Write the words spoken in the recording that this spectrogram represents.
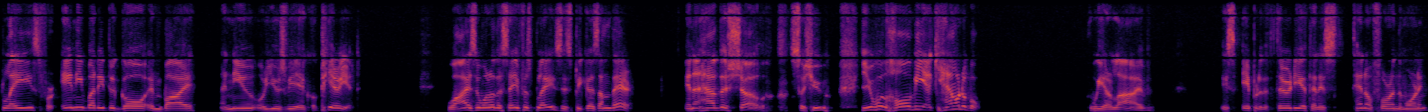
place for anybody to go and buy a new or used vehicle, period. Why is it one of the safest places? Because I'm there and I have this show. So you you will hold me accountable. We are live. It's April the 30th and it's 10:04 in the morning.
